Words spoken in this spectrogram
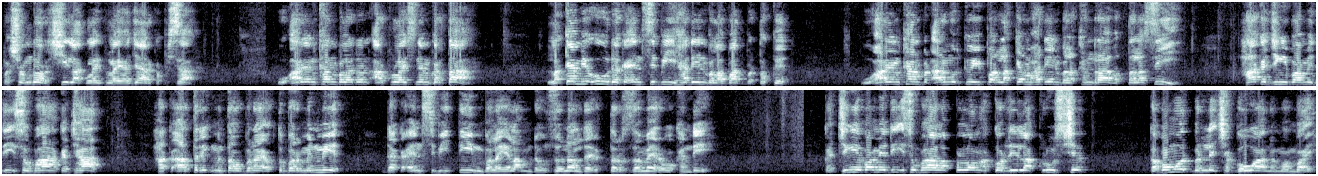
Basyongdor silak lai pulai hajar kapisa. U Aryan Khan baladon arpulai sinem karta. Lakem yu da ka NCB hadin balabat batoket. U Aryan Khan bat arngut kui pat lakem hadin balakandra bat talasi. Haka jingi ba medi sobha ka jahat. Haka arterik mentau benai Oktober minmit. Da ka NCB team balayalam da zonal director Zamer Wakande. Ka jingi ba medi sobha la pelong ha Cordilla cruise ship. Kabamut benlet sa Goa na Mumbai.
